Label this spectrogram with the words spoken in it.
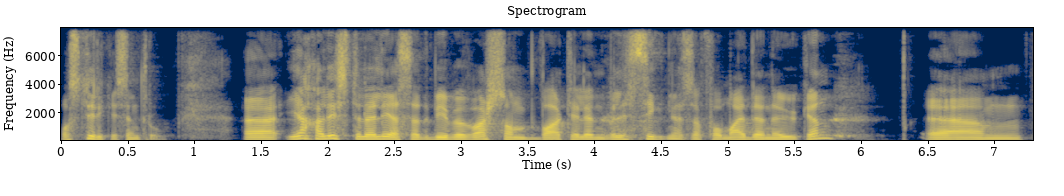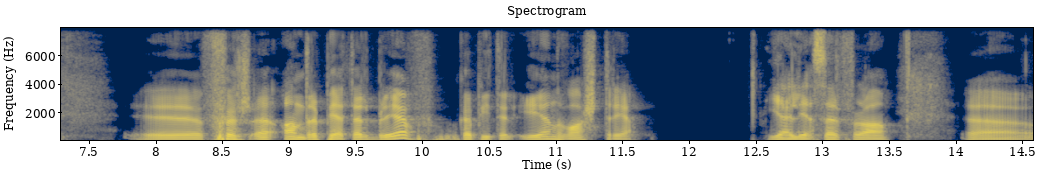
Å styrke sin tro. Eh, jeg har lyst til å lese et bibelvers som var til en velsignelse for meg denne uken. Eh, eh, andre Peter brev, kapittel 1, vers 3. Jeg leser fra eh,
